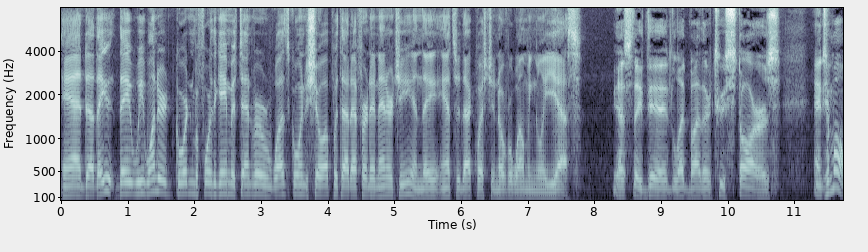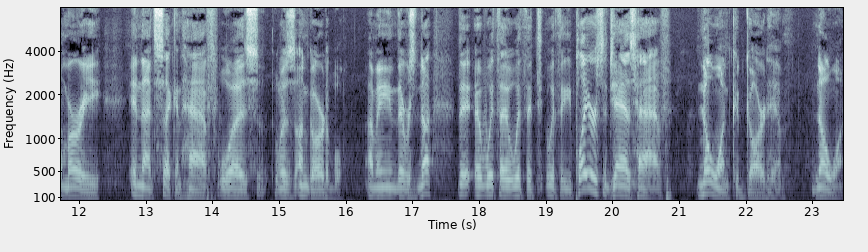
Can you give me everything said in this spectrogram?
And uh, they, they, we wondered, Gordon, before the game, if Denver was going to show up with that effort and energy, and they answered that question overwhelmingly yes. Yes, they did, led by their two stars. And Jamal Murray in that second half was was unguardable. I mean, there was not the, uh, with the with the with the players the Jazz have, no one could guard him. No one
